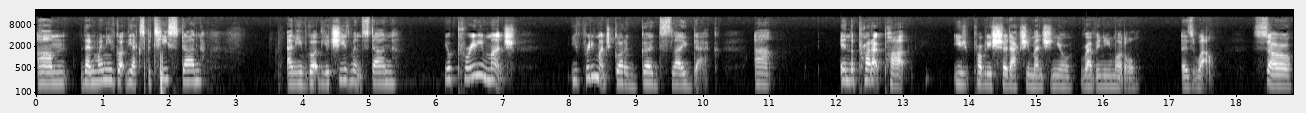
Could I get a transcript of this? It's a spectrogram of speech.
Um, then when you've got the expertise done and you've got the achievements done, you're pretty much you've pretty much got a good slide deck. Uh, in the product part, you probably should actually mention your revenue model as well. So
